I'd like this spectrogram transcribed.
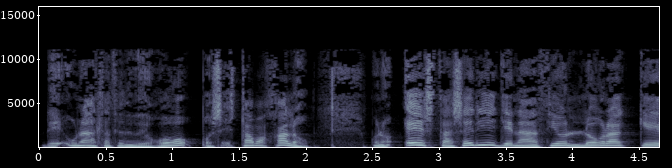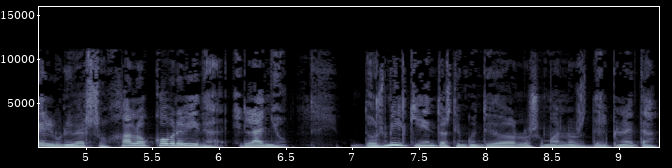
de una adaptación de videojuego, pues estaba Halo. Bueno, esta serie llena de acción logra que el universo Halo cobre vida. El año 2552 los humanos del planeta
